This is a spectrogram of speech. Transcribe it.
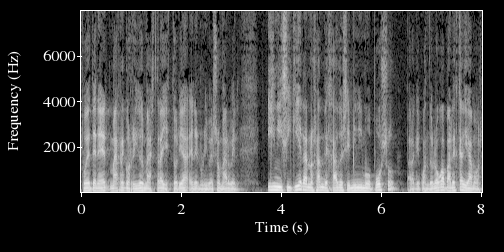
puede tener más recorrido y más trayectoria en el universo Marvel. Y ni siquiera nos han dejado ese mínimo pozo para que cuando luego aparezca digamos,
